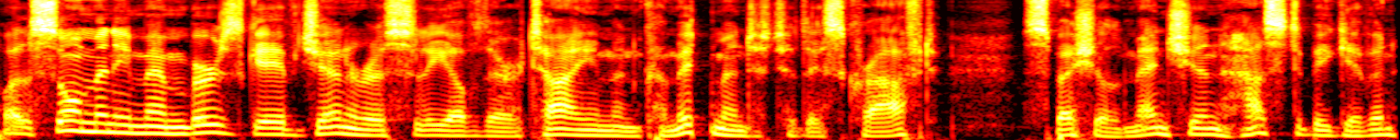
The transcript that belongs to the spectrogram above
While so many members gave generously of their time and commitment to this craft, special mention has to be given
